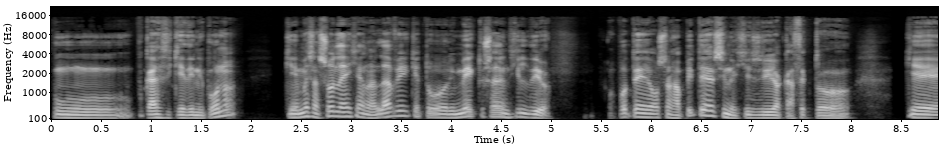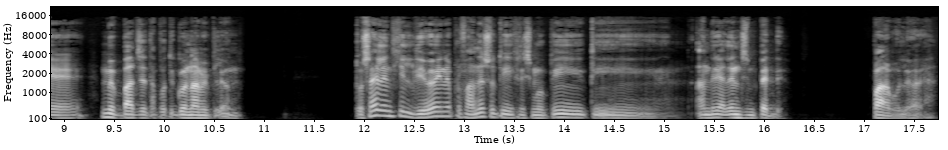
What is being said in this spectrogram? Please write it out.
που, που κάθεται και δίνει πόνο και μέσα σε όλα έχει αναλάβει και το remake του Silent Hill 2. Οπότε όσο να πείτε συνεχίζει ακαθέκτο και με budget από την Konami πλέον. Το Silent Hill 2 είναι προφανές ότι χρησιμοποιεί την Unreal Engine 5. Πάρα πολύ ωραία.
